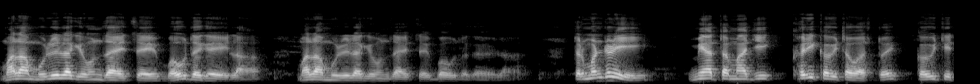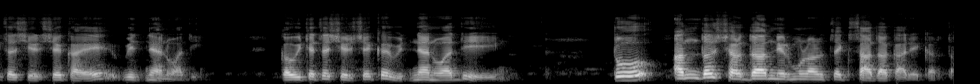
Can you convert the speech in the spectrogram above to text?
मला मुलीला घेऊन जायचं आहे बौद्ध गयेला मला मुलीला घेऊन जायचं आहे बौद्ध गयेला तर मंडळी मी आता माझी खरी कविता वाचतोय. कवितेचं शीर्षक आहे विज्ञानवादी. कवितेचं शीर्षक आहे विज्ञानवादी. तो अंधश्रद्धा निर्मूलनाचा एक साधा कार्यकर्ता.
